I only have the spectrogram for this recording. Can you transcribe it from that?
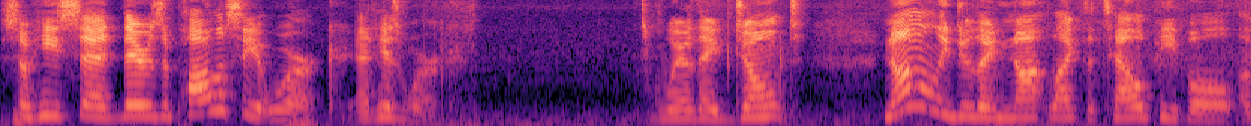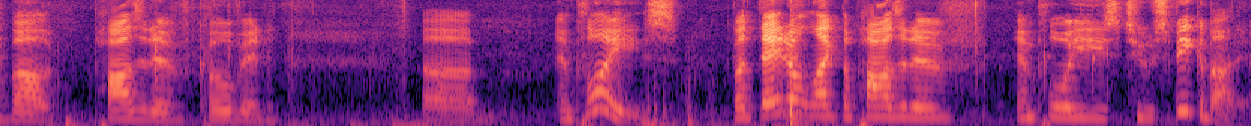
So he said there's a policy at work, at his work, where they don't. Not only do they not like to tell people about positive COVID uh, employees, but they don't like the positive employees to speak about it.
